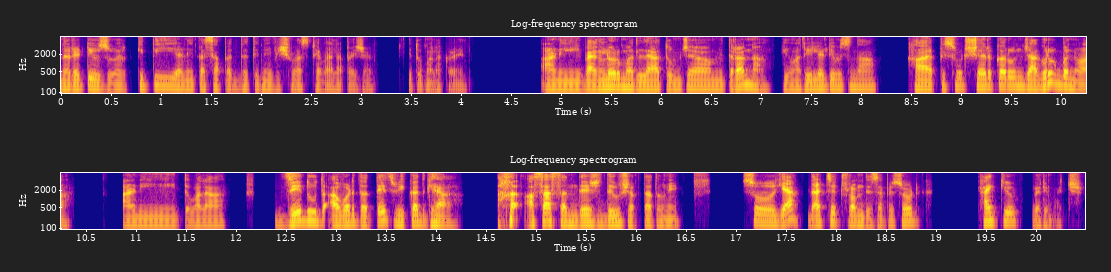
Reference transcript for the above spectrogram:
नरेटिव्हजवर किती आणि कशा पद्धतीने विश्वास ठेवायला पाहिजे, हे तुम्हाला कळेल. आणि बंगलोरमधल्या तुमच्या मित्रांना किंवा रिलेटिव्हजना हा एपिसोड शेअर करून जागरूक बनवा आणि तुम्हाला जे दूध आवडतं तेच विकत घ्या, असा संदेश देऊ शकता तुम्ही. So yeah that's it from this episode. Thank you very much.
